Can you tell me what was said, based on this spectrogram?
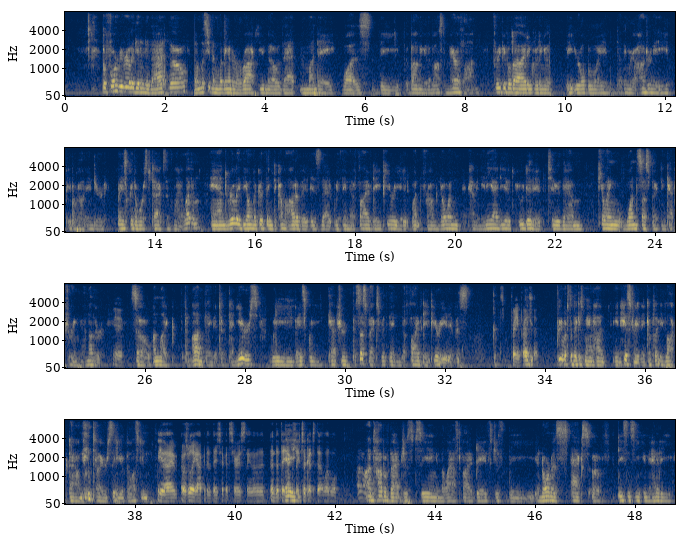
Before we really get into that, though, unless you've been living under a rock, you know that Monday was the, the bombing of the Boston Marathon. Three people died, including a eight-year-old boy, and I think like 180 people got injured. Basically, the worst attack since 9/11. And really, the only good thing to come out of it is that within a five-day period, it went from no one having any idea who did it to them killing one suspect and capturing another. Yeah. So, unlike the Bin Laden thing that took 10 years, we basically captured the suspects within a five day period. It was It's pretty impressive. Pretty much the biggest manhunt in history. They completely locked down the entire city of Boston. Yeah, I, I was really happy that they took it seriously and that, and that they Yeah, actually you- took it to that level. On top of that, just seeing in the last five days just the enormous acts of decency and humanity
